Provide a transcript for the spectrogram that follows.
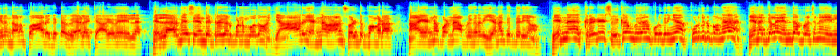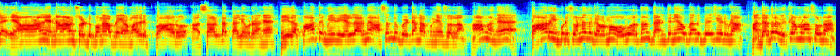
இருந்தாலும் பாரு கிட்ட வேலைக்கு ஆகவே இல்லை. எல்லாருமே சேர்ந்து ட்ரிகர் பண்ணும்போதும் யாரும் என்ன வேணாலும் சொல்லிட்டு போங்கடா. நான் என்ன பண்ணேன் அப்படிங்கிறது எனக்கு தெரியும். என்ன கிரெடிட்ஸ் விக்ரம்க்கு தானே கொடுக்குறீங்க? கொடுத்துட்டு போங்க. எனக்கெல்லாம் எந்த பிரச்சனையும் இல்லை. எவன் வேணாலும் என்ன வேணாலும் சொல்லிட்டு போங்க அப்படிங்கிற மாதிரி பாரு அசால்ட்டா தள்ளி விடுறாங்க. இதை பார்த்து மீதி எல்லாருமே அசந்து போயிட்டாங்க அப்படின்னே சொல்லலாம். ஆமாங்க. பாரு இப்படி சொன்னதுக்கு அப்புறமா ஒவ்வொருத்தரும் தனித்தனியா உட்காந்து பேசிட்டு இருக்கான். அந்த இடத்துல விக்ரம்லாம் சொல்றான்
